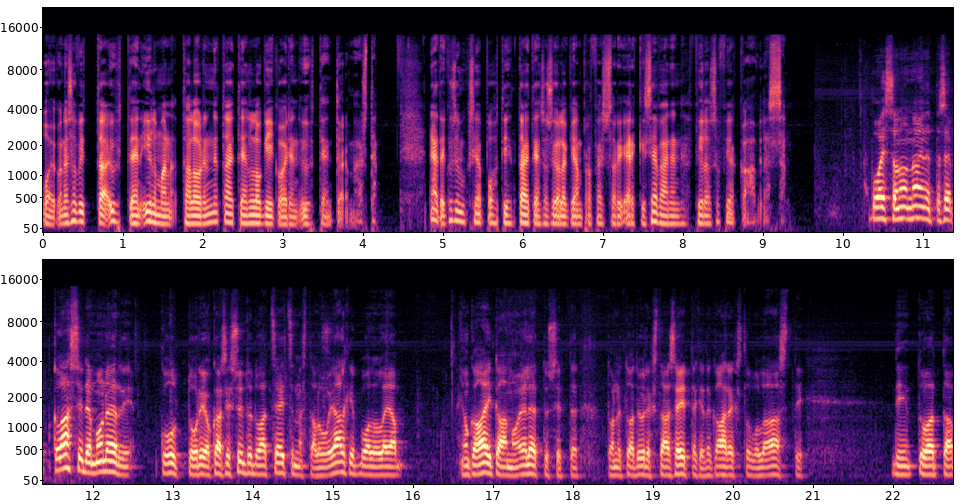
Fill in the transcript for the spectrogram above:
Voiko ne sovittaa yhteen ilman talouden ja taiteen logiikoiden yhteen törmäystä? Näitä kysymyksiä pohti taiteen sosiologian professori Erkki Sevänen filosofia kahvilassa. Voisi sanoa näin, että se klassinen moderni kulttuuri, joka siis syntyi 1700-luvun jälkipuolella ja jonka aikaan on eletty sitten tuonne 1970-80-luvulle asti, niin tuota,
